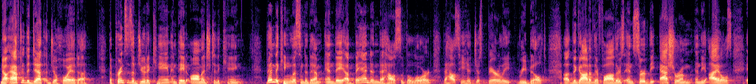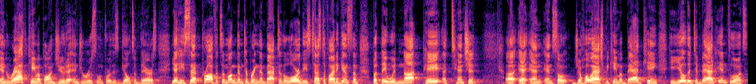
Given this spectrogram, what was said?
Now, after the death of Jehoiada, the princes of Judah came and paid homage to the king. Then the king listened to them, and they abandoned the house of the Lord, the house he had just barely rebuilt, uh, the God of their fathers, and served the Asherim and the idols. And wrath came upon Judah and Jerusalem for this guilt of theirs. Yet he sent prophets among them to bring them back to the Lord. These testified against them, but they would not pay attention. Uh, and, and, and so Jehoash became a bad king. He yielded to bad influence,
